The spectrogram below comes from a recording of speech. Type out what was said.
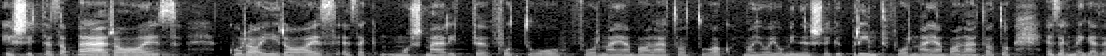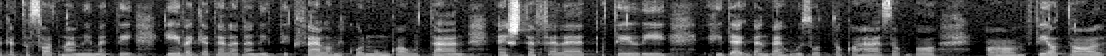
és itt ez a pár rajz, korai rajz, ezek most már itt fotó formájában láthatóak, nagyon jó minőségű print formájában láthatók. Ezek még ezeket a szatmárnémeti éveket elevenítik fel, amikor munka után, este felett, a téli hidegben behúzottak a házakba, a fiatal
